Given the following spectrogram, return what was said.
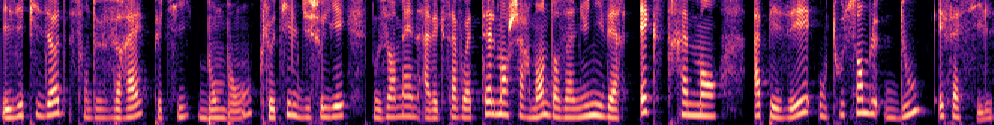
Les épisodes sont de vrais petits bonbons. Clotilde Dussoulier nous emmène avec sa voix tellement charmante dans un univers extrêmement apaisé où tout semble doux et facile.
